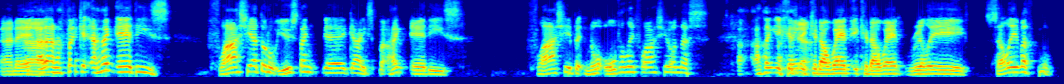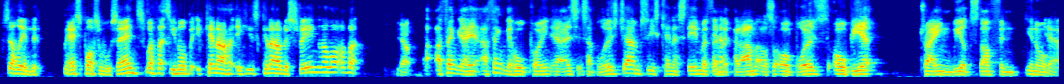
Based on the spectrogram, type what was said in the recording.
and uh, Uh, and I think I think Eddie's flashy. I don't know what you think, uh, guys, but I think Eddie's flashy, but not overly flashy on this. I think he could he could have went he could have went really silly with no, silly in the best possible sense with it, you know. But he kind of he's kind of restrained in a lot of it. Yeah, I think I, I think the whole point is it's a blues jam, so he's kind of staying within Yeah. the parameters of blues, albeit trying weird stuff and you know Yeah,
